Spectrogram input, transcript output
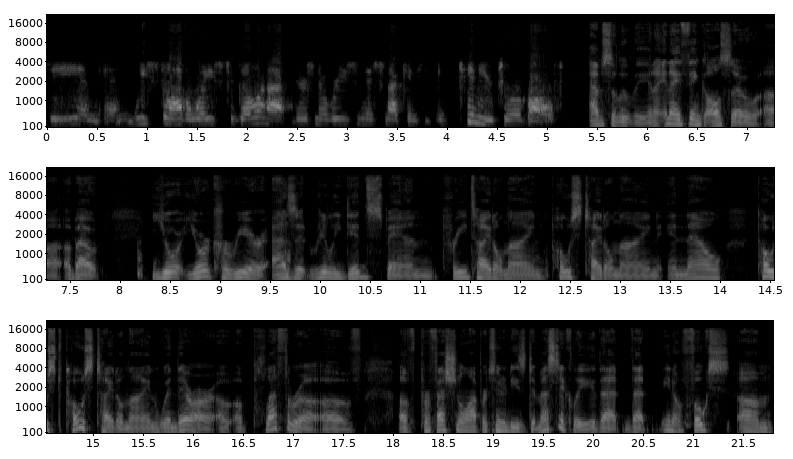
see, and, and we still have a ways to go, and I, there's no reason it's not going to continue to evolve. Absolutely, and I, and I think also uh, about your your career as it really did span pre Title IX, post Title IX, and now post post Title IX. When there are a, a, plethora of of professional opportunities domestically that that you know folks um,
